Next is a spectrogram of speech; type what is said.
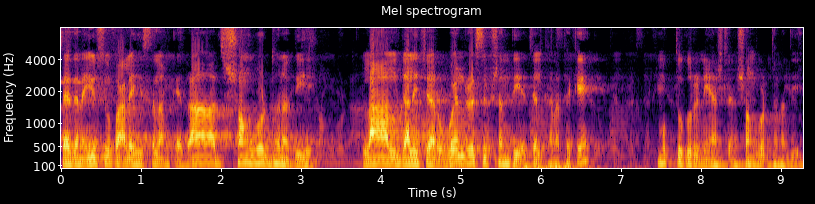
সাইদানা ইউসুফ আলহ ইসলামকে রাজ সংবর্ধনা দিয়ে লাল গালিচার ওয়েল রিসেপশন দিয়ে জেলখানা থেকে মুক্ত করে নিয়ে আসলেন সংবর্ধনা দিয়ে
